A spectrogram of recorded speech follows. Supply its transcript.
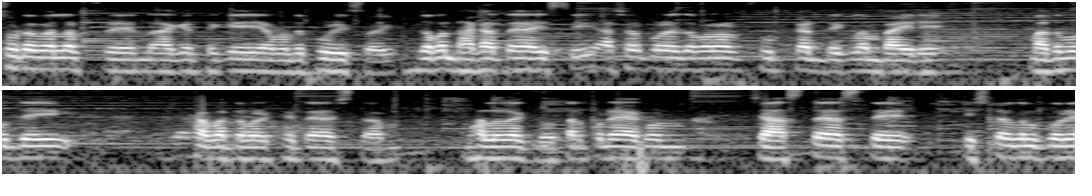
ছোটবেলার ফ্রেন্ড আগে থেকেই আমাদের পরিচয়। যখন ঢাকাতে আইছি, আসার পরে যখন ফুড কার্ট দেখলাম বাইরে, মাঝে মধ্যেই খাবার টাবার খেতে আসতাম। ভালো লাগল। তারপরে এখন সে আস্তে আস্তে স্ট্রাগল করে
